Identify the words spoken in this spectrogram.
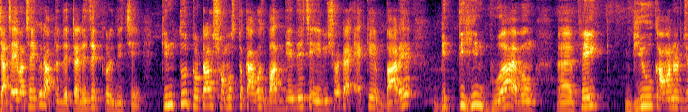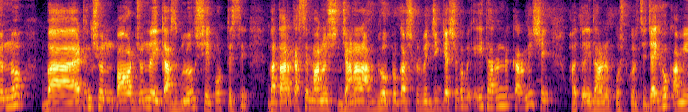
যাচাই বাছাই করে আপনাদেরটা রিজেক্ট করে দিচ্ছে। কিন্তু টোটাল সমস্ত কাগজ বাদ দিয়ে দিয়েছে, এই বিষয়টা একেবারে ভিত্তিহীন ভুয়া এবং ফেক ভিউ কামানোর জন্য বা অ্যাটেনশন পাওয়ার জন্য এই কাজগুলো সে করতেছে। বা তার কাছে মানুষ জানার আগ্রহ প্রকাশ করবে, জিজ্ঞাসা করবে, এই ধরনের কারণে সে হয়তো এই ধরনের পোস্ট করেছে। যাই হোক, আমি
